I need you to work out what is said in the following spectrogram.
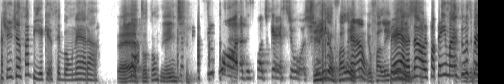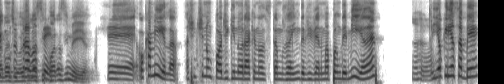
A gente já sabia que ia ser bom, né, Ara? É, totalmente. Cinco horas esse podcast hoje. Sim, eu falei. Não, eu falei. Pera, não, eu só tenho mais duas perguntas para você. Cinco horas e meia. É, ô Camila, a gente não pode ignorar que nós estamos ainda vivendo uma pandemia, né? Uhum. E eu queria saber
